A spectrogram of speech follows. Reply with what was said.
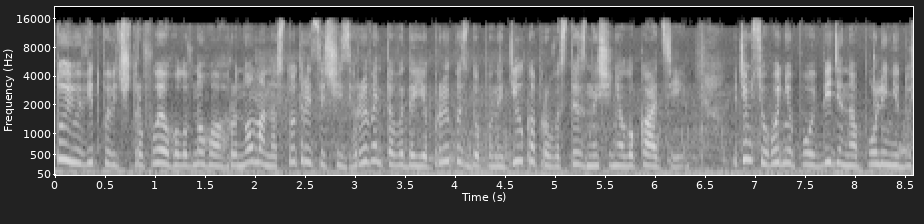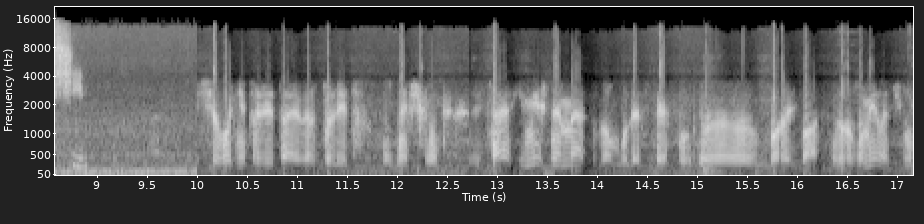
Той у відповідь штрафує головного агронома на 136 гривень та видає припис до понеділка провести знищення локації. Утім, сьогодні по обіді на полі ні душі. Сьогодні знищувати. Це хімічним методом буде спецу е, боротьба. Зрозуміли чи ні?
